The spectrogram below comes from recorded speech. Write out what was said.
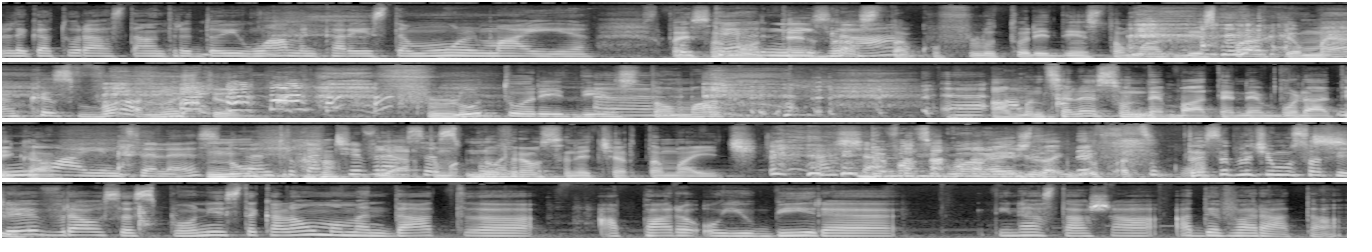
legătura asta între doi oameni care este mult mai Stai să puternică. notez asta cu fluturii din stomac dispar, că mai am câțiva, nu știu, fluturii din stomac. Am înțeles unde bate nebunatica. Nu ai înțeles, Nu. pentru că ce vreau să Iartă-mă, spun? Nu vreau să ne certăm aici. Așa. De față cu oamenii. Exact, de față cu Trebuie să plecem musafiri. Ce vreau să spun este că la un moment dat uh, apare o iubire din asta așa adevărată.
